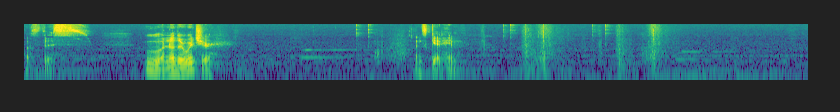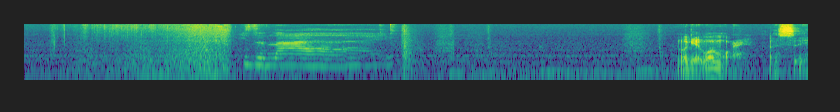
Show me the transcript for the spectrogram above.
What's this? Ooh, another Witcher. Let's get him. He's alive. We'll get one more. Let's see.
